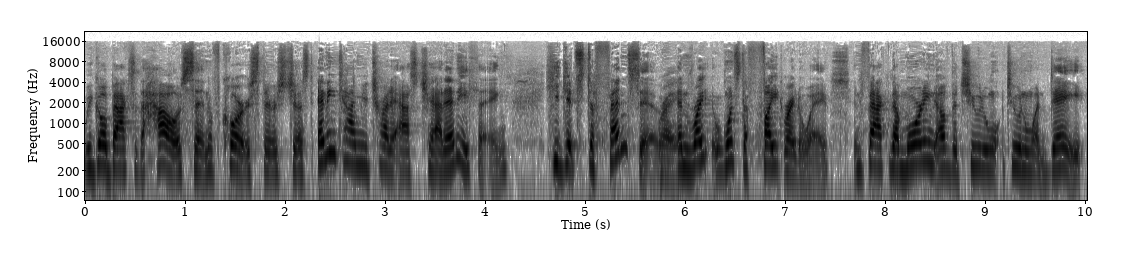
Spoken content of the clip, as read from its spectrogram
we go back to the house, and of course, there's just anytime you try to ask Chad anything, he gets defensive Right. and right wants to fight right away. In fact, the morning of the two to, two and one date,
